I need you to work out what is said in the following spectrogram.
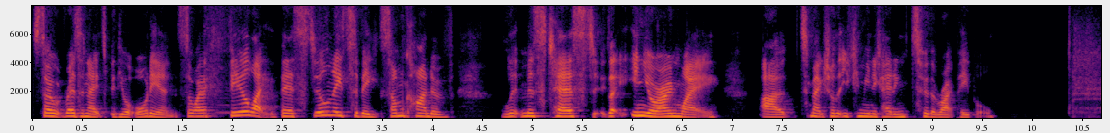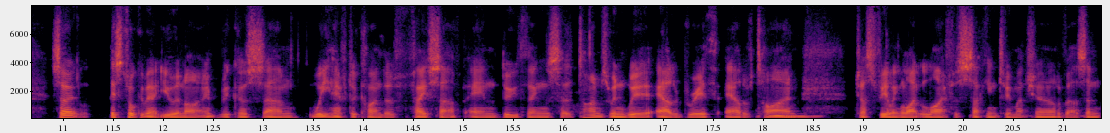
so it resonates with your audience. So I feel like there still needs to be some kind of litmus test like in your own way uh, to make sure that you're communicating to the right people so let's talk about you and i because um, we have to kind of face up and do things at times when we're out of breath out of time mm. just feeling like life is sucking too much out of us and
